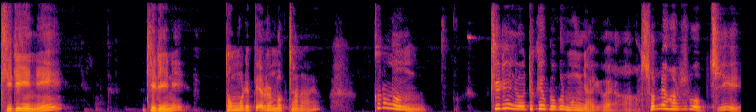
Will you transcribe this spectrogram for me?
기린이 기린이 동물의 뼈를 먹잖아요. 그러면 기린이 어떻게 그걸 먹냐 이거야. 설명할 수 없지.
